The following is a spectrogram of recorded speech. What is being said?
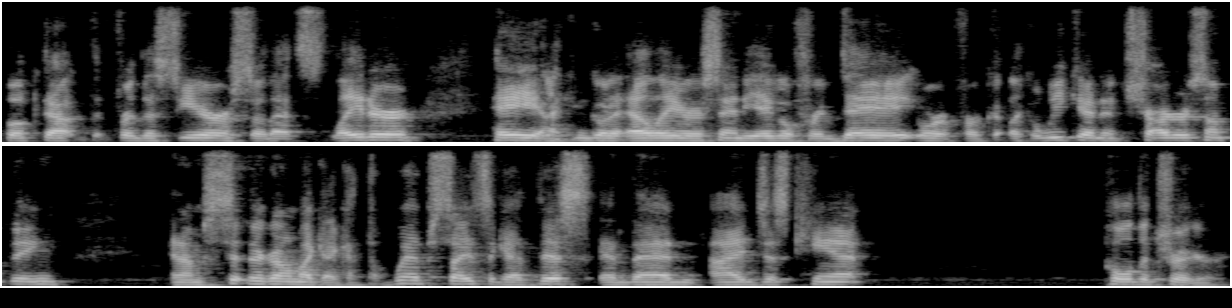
booked out for this year. So that's later hey, I can go to LA or San Diego for a day or for like a weekend and charter something. And I'm sitting there going, like, I got the websites, I got this, and then I just can't pull the trigger,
